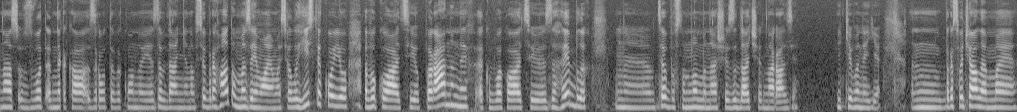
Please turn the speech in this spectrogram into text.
Наш взвод НРК з роти виконує завдання на всю бригаду. Ми займаємося логістикою, евакуацією поранених, евакуацією загиблих. Е, Це в основному наші задачі наразі, які вони є. Розпочали ми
